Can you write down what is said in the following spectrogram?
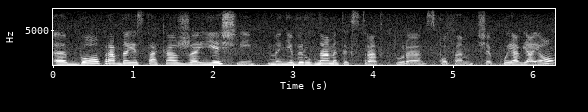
e, bo prawda jest taka, że jeśli my nie wyrównamy tych strat, które z potem się pojawiają,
